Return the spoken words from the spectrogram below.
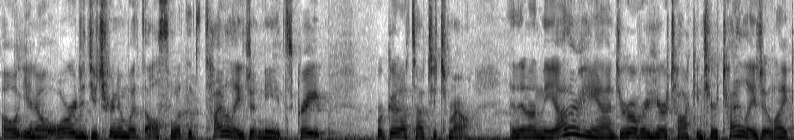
Oh, you know, or did you turn in with also what the title agent needs? Great, we're good. I'll talk to you tomorrow. And then on the other hand, you're over here talking to your title agent like,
